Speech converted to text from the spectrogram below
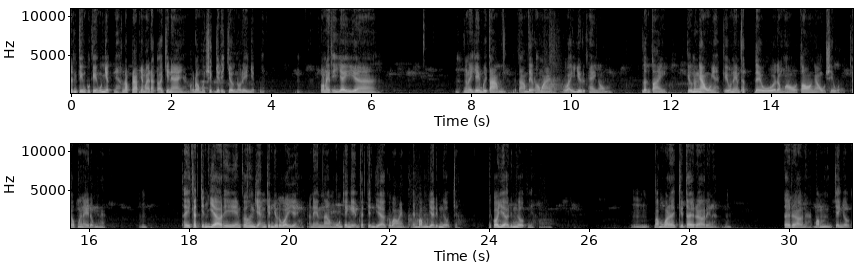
linh kiện phụ kiện của Nhật nha lắp ráp nhà máy đặt ở China nha. bắt đầu mới xuất về thị trường nội địa Nhật nha. con này thì dây uh, con này dây 18 18 đeo thoải mái vẫy dư được hai ngón lên tay. Kiểu nó ngầu nha kiểu anh em thích đeo đồng hồ to ngầu xíu chốt cái này đúng ha. Ừ. Thì cách chỉnh giờ thì em có hướng dẫn trên YouTube vậy. Anh em nào muốn trải nghiệm cách chỉnh giờ cứ báo em em bấm giờ điểm ngược cho nó có giờ điểm ngược nha. Ừ, bấm qua đây chữ TR đi nè. TR nè bấm chạy ngược.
